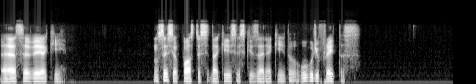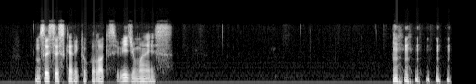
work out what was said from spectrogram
É, você vê aqui. Não sei se eu posto esse daqui, se vocês quiserem aqui, do Hugo de Freitas. Não sei se vocês querem que eu coloque esse vídeo, mas.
